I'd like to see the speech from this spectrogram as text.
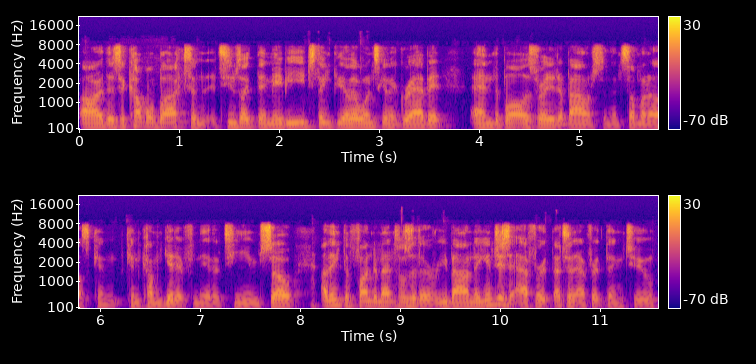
are there's a couple bucks and it seems like they maybe each think the other one's going to grab it and the ball is ready to bounce and then someone else can can come get it from the other team. So I think the fundamentals of their rebounding and just effort, that's an effort thing too,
